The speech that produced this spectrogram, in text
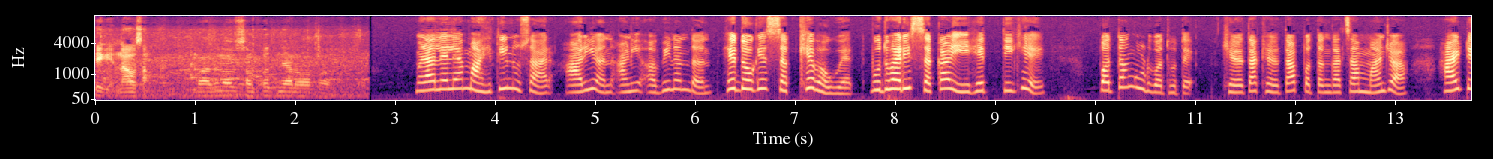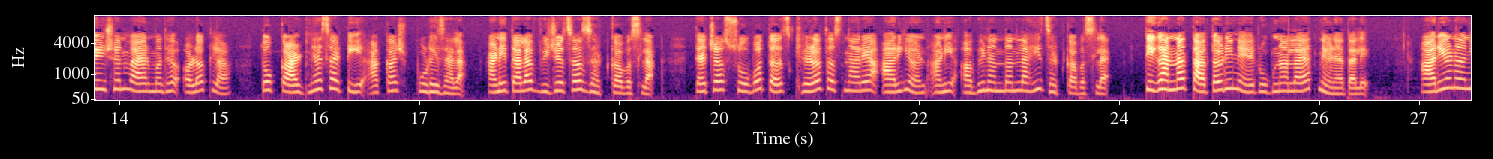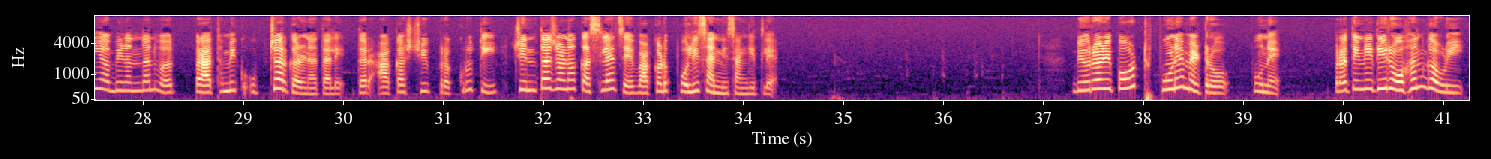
ठीक आहे नाव सांग. माझं नाव संपत ज्ञानोबा पवार. मिळालेल्या माहितीनुसार आर्यन आणि अभिनंदन हे दोघे सख्खे भाऊ आहेत. बुधवारी सकाळी हे तिघे पतंग उडवत होते. खेळता खेळता पतंगाचा मांजा हाय टेन्शन वायरमध्ये अडकला तो काढण्यासाठी आकाश पुढे झाला आणि त्याला विजेचा झटका बसला. त्याच्या सोबतच खेळत असणाऱ्या आर्यन आणि अभिनंदनलाही झटका बसलाय. तिघांना तातडीने रुग्णालयात नेण्यात आले. आर्यन आणि अभिनंदनवर प्राथमिक उपचार करण्यात आले. तर आकाशची प्रकृती चिंताजनक असल्याचे वाकड पोलिसांनी सांगितले. Bureau report Pune metro Pune. प्रतिनिधी रोहन गवळी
